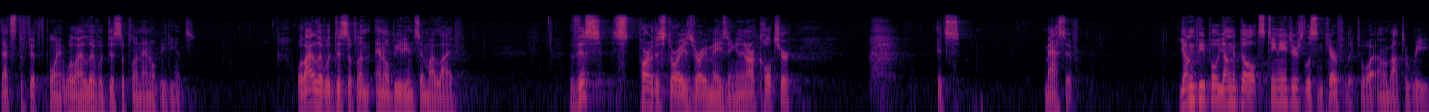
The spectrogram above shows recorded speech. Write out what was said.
that's the fifth point. Will I live with discipline and obedience? Will I live with discipline and obedience in my life? This part of the story is very amazing. And in our culture, it's massive. Young people, young adults, teenagers, listen carefully to what I'm about to read.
